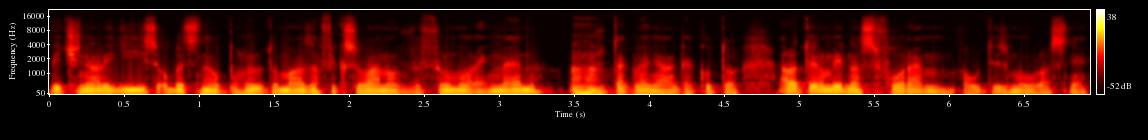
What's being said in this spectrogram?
Většina lidí z obecného pohledu to má zafixováno ve filmu Rain Man, Aha. takhle nějak jako to, ale to je jenom jedna z forem autismu vlastně.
